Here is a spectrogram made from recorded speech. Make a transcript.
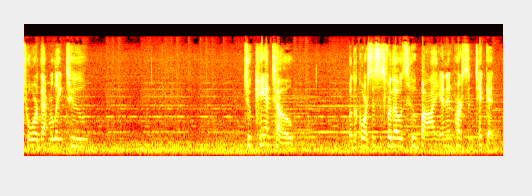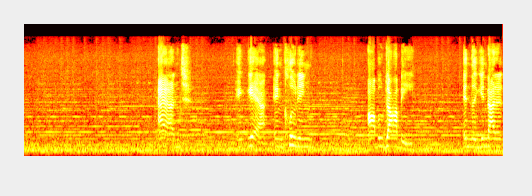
Tour that relate to to Kanto. But of course, this is for those who buy an in-person ticket. and yeah, including Abu Dhabi in the United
